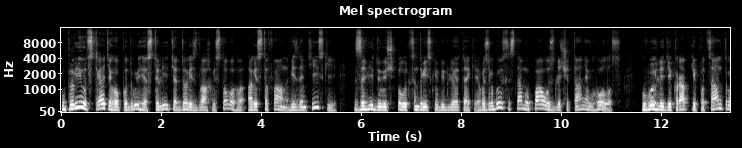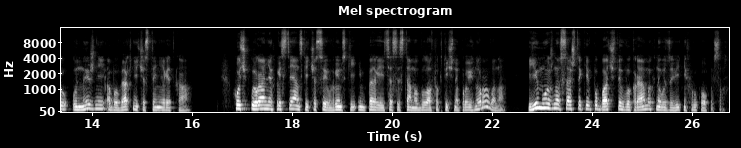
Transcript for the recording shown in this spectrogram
У період з 3 по 2 століття до Різдва Христового Аристофан Візантійський, завідувач Олександрійської бібліотеки, розробив систему пауз для читання вголос у вигляді крапки по центру у нижній або верхній частині рядка. Хоч у ранньохристиянські часи в Римській імперії ця система була фактично проігнорована, її можна все ж таки побачити в окремих новозавітніх рукописах.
